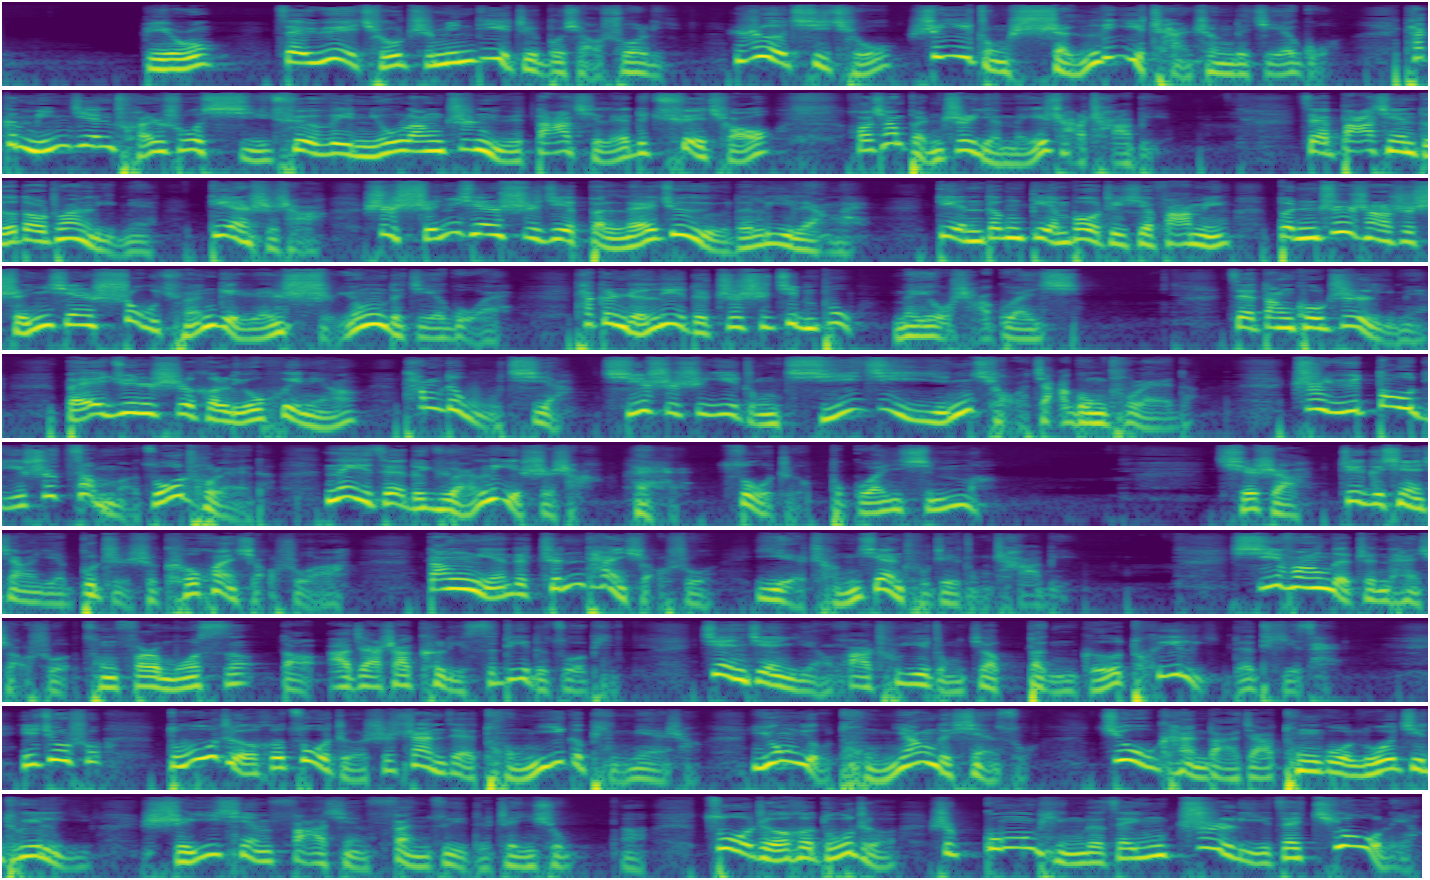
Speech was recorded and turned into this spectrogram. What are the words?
比如在《月球殖民地》这部小说里，热气球是一种神力产生的结果，它跟民间传说喜鹊为牛郎织女搭起来的鹊桥，好像本质也没啥差别。在《八仙得道传》里面。电是啥？是神仙世界本来就有的力量哎！电灯、电报这些发明，本质上是神仙授权给人使用的结果哎，它跟人类的知识进步没有啥关系。在《荡寇志》里面，白军师和刘慧娘他们的武器啊，其实是一种奇技淫巧加工出来的。至于到底是怎么做出来的，内在的原理是啥？嘿嘿，作者不关心吗？其实啊，这个现象也不只是科幻小说啊。当年的侦探小说也呈现出这种差别。西方的侦探小说从福尔摩斯到阿加莎·克里斯蒂的作品，渐渐演化出一种叫本格推理的题材。也就是说，读者和作者是站在同一个平面上，拥有同样的线索，就看大家通过逻辑推理，谁先发现犯罪的真凶啊！作者和读者是公平的，在用智力在较量。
